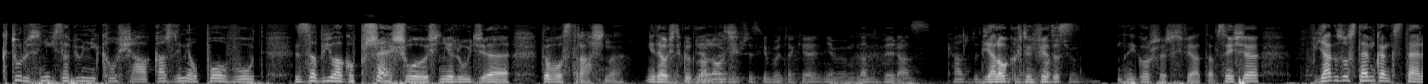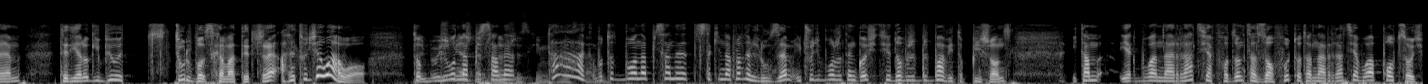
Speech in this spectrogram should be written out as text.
który z nich zabił Nikosia, każdy miał powód, zabiła go przeszłość, nie ludzie. To było straszne. Nie dało się tego Dialogi oglądać. wszystkie były takie, nie wiem, nad wyraz. Każdy Dialogi dialog w tym filmie to jest najgorsze świata. W sensie, jak zostałem gangsterem, te dialogi były turbo schematyczne, ale to działało. To było napisane. Tak, bo to było napisane z takim naprawdę luzem i czuć było, że ten gość się dobrze bawi to pisząc. I tam, jak była narracja wchodząca z offu, to ta narracja była po coś.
